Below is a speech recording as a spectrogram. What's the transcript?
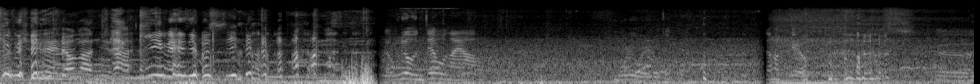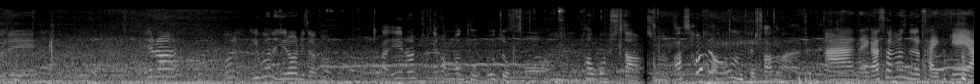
김혜녀가 아니라 김혜녀 씨. 우리 언제 오나요? 머리 왜 이러죠? 할게요 그 우리 1월 어, 이번에 1월이잖아. 아, 이런 중에 한 번 더 보죠 뭐. 응. 더 봅시다. 응. 아 서면 오면 되잖아. 아 내가 서면으로 갈게요.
